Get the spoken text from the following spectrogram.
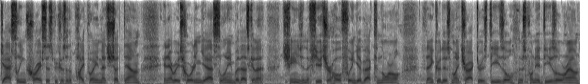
gasoline crisis because of the pipeline that's shut down and everybody's hoarding gasoline, but that's going to change in the future, hopefully, and get back to normal. Thank goodness my tractor is diesel. There's plenty of diesel around,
